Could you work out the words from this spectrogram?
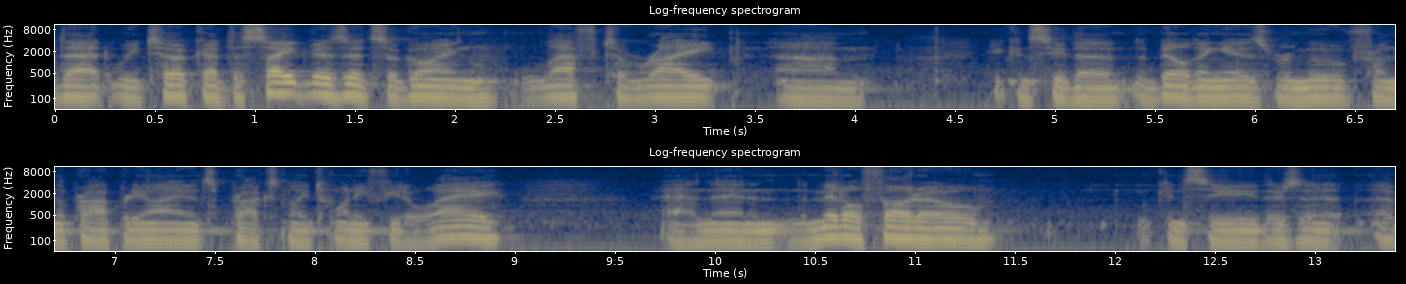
that we took at the site visit, so going left to right, um, you can see the, the building is removed from the property line, it's approximately 20 feet away. And then the middle photo, you can see there's a, a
